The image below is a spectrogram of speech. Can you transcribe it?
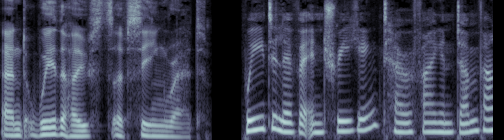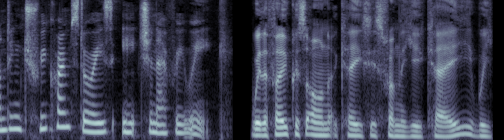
And we're the hosts of Seeing Red. We deliver intriguing, terrifying, and dumbfounding true crime stories each and every week. With a focus on cases from the UK, we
